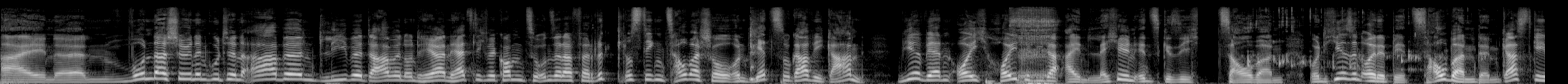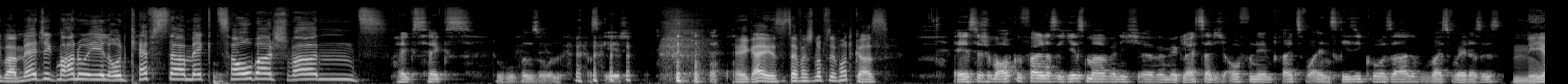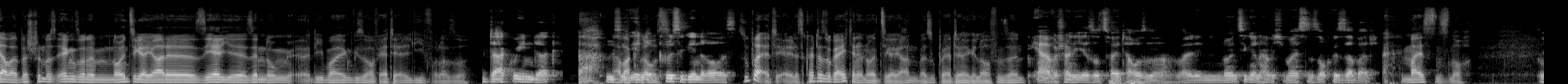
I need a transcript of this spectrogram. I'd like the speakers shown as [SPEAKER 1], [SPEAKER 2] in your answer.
[SPEAKER 1] Einen wunderschönen guten Abend, liebe Damen und Herren. Herzlich willkommen zu unserer verrückt lustigen Zaubershow und jetzt sogar vegan. Wir werden euch heute wieder ein Lächeln ins Gesicht zaubern. Und hier sind eure bezaubernden Gastgeber Magic Manuel und Kevstar Mac Zauberschwanz.
[SPEAKER 2] Hex, Hex, du Hurensohn. Was geht?
[SPEAKER 1] hey, geil, es ist der verschnupfte Podcast.
[SPEAKER 2] Ey, ist dir schon mal aufgefallen, dass ich jedes Mal, wenn ich, äh, wenn wir gleichzeitig aufnehmen, 3, 2, 1 Risiko sage? Weißt du, woher das ist?
[SPEAKER 1] Nee, aber bestimmt aus irgendeiner so 90er Jahre Serie, Sendung, äh, die mal irgendwie so auf RTL lief oder so.
[SPEAKER 2] Dark Green Duck.
[SPEAKER 1] Ach,
[SPEAKER 2] Grüße,
[SPEAKER 1] aber
[SPEAKER 2] gehen,
[SPEAKER 1] Klaus.
[SPEAKER 2] Grüße gehen raus.
[SPEAKER 1] Super RTL, das könnte sogar echt in den 90er Jahren bei Super RTL gelaufen sein.
[SPEAKER 2] Ja, wahrscheinlich eher so 2000er, weil in den 90ern habe ich meistens noch gesabbert.
[SPEAKER 1] Meistens noch.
